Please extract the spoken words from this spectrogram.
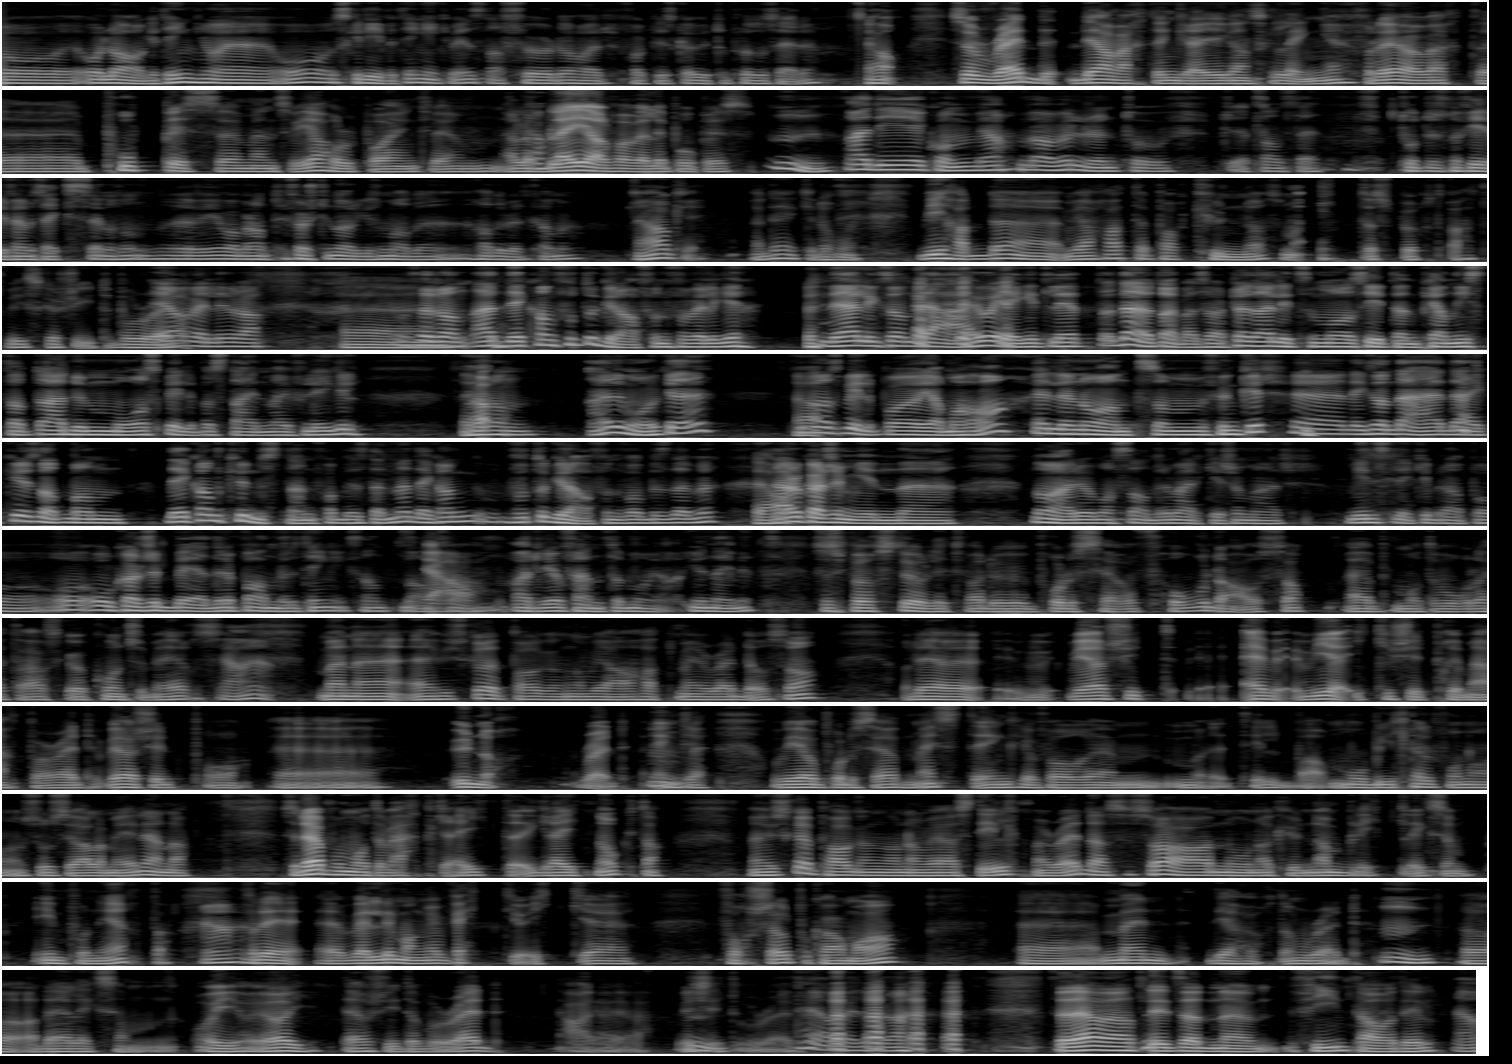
å lage ting, og, og skrive ting, ikke minst, da, før du har faktisk skal ut og produsere. Ja, Så Red det har vært en greie ganske lenge, for det har vært eh, poppis eh, mens vi har holdt på, egentlig. Eller Ja. ble iallfall veldig poppis. Mm. Nei, de kom, ja, det var vel rundt to, et eller annet sted. 2004-2006 eller noe sånt. Vi var blant de første i Norge som hadde, hadde Red-kamera. Ja, ok. Ja, det er ikke dårlig. Vi, hadde, vi har hatt et par kunder som har etterspurt at vi skal skyte på Red. Ja, veldig bra. Eh, sånn, nei, det kan fotografen få velge. Det er, liksom, det er jo egentlig et, det er et arbeidsverktøy. Det er litt som å si til en pianist at du må spille på. Så er Ja. Sånn, nei, du må jo ikke det. Du Ja. kan spille på Yamaha, eller noe annet som funker. Liksom, det, er, det er ikke sånn at man Det kan kunstneren få bestemme, det kan fotografen få bestemme. Ja. Det er jo kanskje min eh, Nå er det jo masse andre merker som er minst like bra på, og, og kanskje bedre på andre ting. ikke sant? Alt Ja. Harry og Phantom og you name it. Så spørs det jo litt hva du produserer for da også, eh, på en måte hvor dette her skal konsumeres. Ja, ja. Men jeg husker et par ganger vi har hatt med Red også. Og det, vi har skytt Vi har ikke skytt primært på Red, vi har skytt på eh, under Red, egentlig. Og vi har produsert mest egentlig for um, til mobiltelefoner og sosiale medier. da. Så det har på en måte vært greit, greit nok, da. Men jeg husker et par ganger når vi har stilt med Red, altså, så har noen av kundene blitt liksom imponert. da. ja, ja. For eh, veldig mange vet jo ikke forskjell på kamera, eh, men de har hørt om Red. Mm. Og og det er liksom Oi, oi, oi, det å skyte på Red. Ja, ja, ja, vi sitter på Red. ja, veldig bra. Så det har vært litt sånn uh, fint av og til. Ja.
